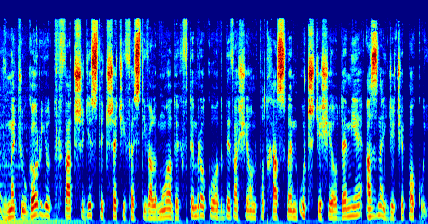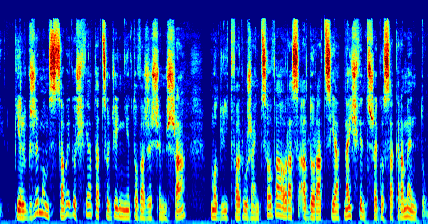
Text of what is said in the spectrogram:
W Medjugorju trwa 33. Festiwal Młodych. W tym roku odbywa się on pod hasłem Uczcie się ode mnie, a znajdziecie pokój. Pielgrzymom z całego świata codziennie towarzyszy msza, modlitwa różańcowa oraz adoracja Najświętszego Sakramentu,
